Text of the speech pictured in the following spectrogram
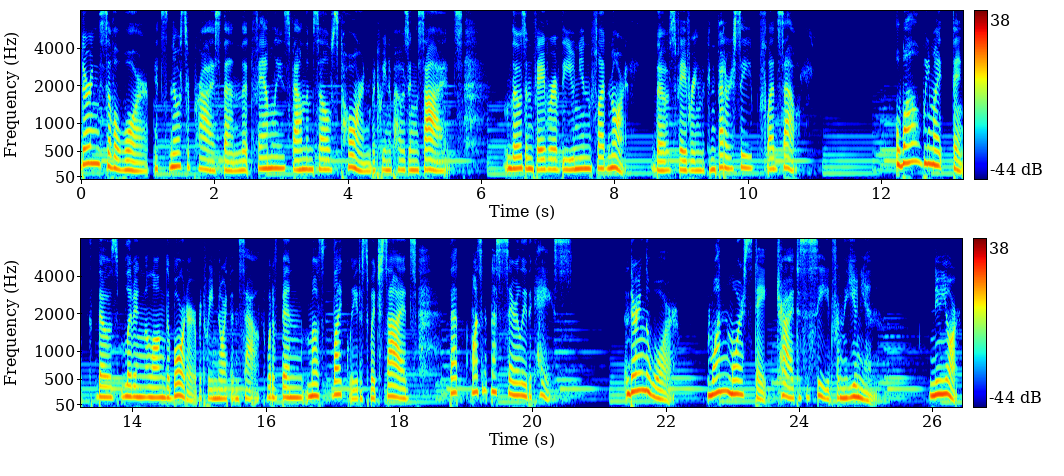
During the Civil War, it's no surprise then that families found themselves torn between opposing sides. Those in favor of the Union fled north, those favoring the Confederacy fled south. While we might think those living along the border between North and South would have been most likely to switch sides, that wasn't necessarily the case. During the war, one more state tried to secede from the Union New York.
